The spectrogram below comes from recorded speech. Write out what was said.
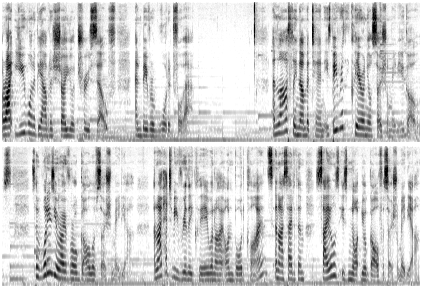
All right, you want to be able to show your true self and be rewarded for that. And lastly, number 10 is be really clear on your social media goals. So, what is your overall goal of social media? And I've had to be really clear when I onboard clients and I say to them, sales is not your goal for social media.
